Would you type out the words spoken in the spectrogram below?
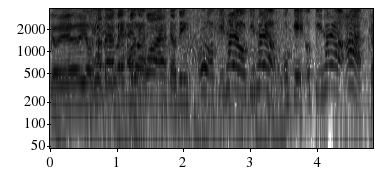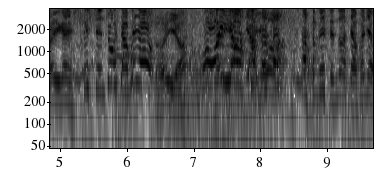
有有有有，他在那边狂牛过来，小心！哦，我给他了，我给他了，我给我给他了啊！可以可以被选中的小朋友，可以啊，哎呦，加油啊！被选中的小朋友，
